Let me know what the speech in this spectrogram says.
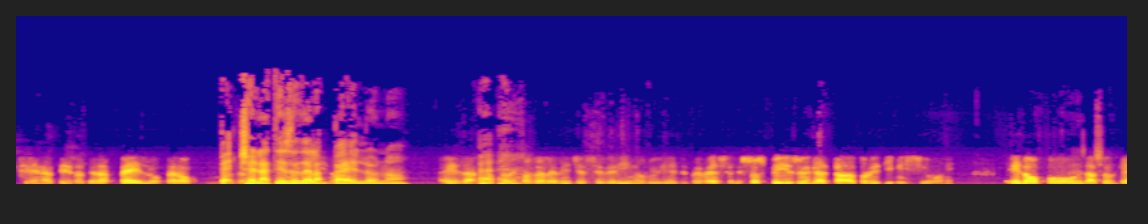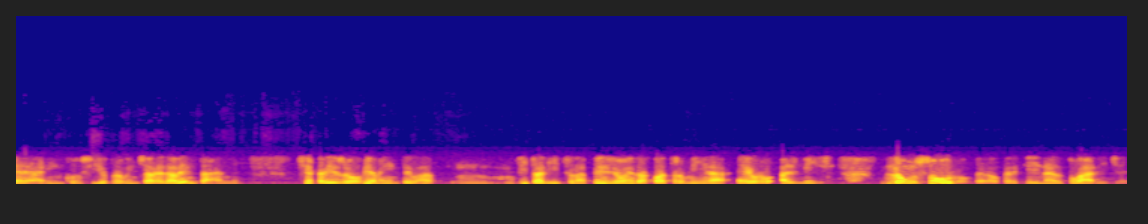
c'è in attesa dell'appello. Però, Beh, c'è l'attesa dell'appello, no? Esatto, eh. però in base alla legge Severino lui doveva essere sospeso, in realtà ha dato le dimissioni e dopo, eh, dato certo. che era in consiglio provinciale da vent'anni, si è preso ovviamente una, un vitalizio, una pensione da 4.000 euro al mese. Non solo però, perché in Alto Adige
